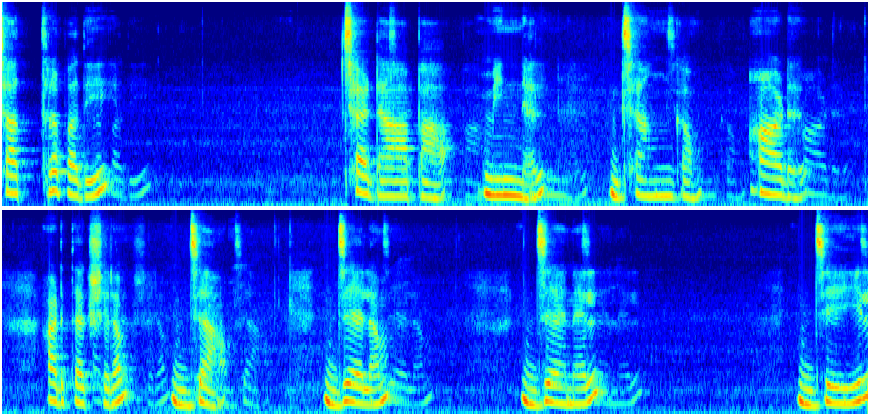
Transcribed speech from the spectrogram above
ഛത്രപതി ചടാപ മിന്നൽ ജംഗം ആട്. അടുത്ത അക്ഷരം ജ. ജലം ജനൽ ജയിൽ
